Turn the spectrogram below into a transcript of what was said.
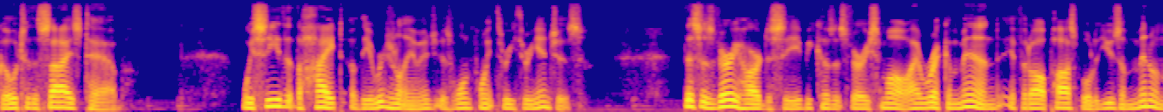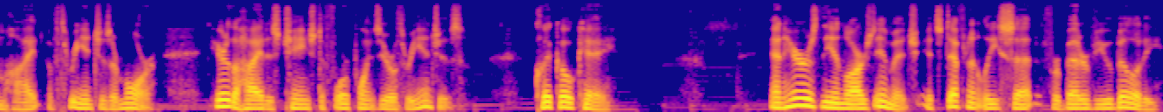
go to the Size tab. We see that the height of the original image is 1.33 inches. This is very hard to see because it's very small. I recommend, if at all possible, to use a minimum height of 3 inches or more. Here the height is changed to 4.03 inches. Click OK. And here is the enlarged image. It's definitely set for better viewability.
